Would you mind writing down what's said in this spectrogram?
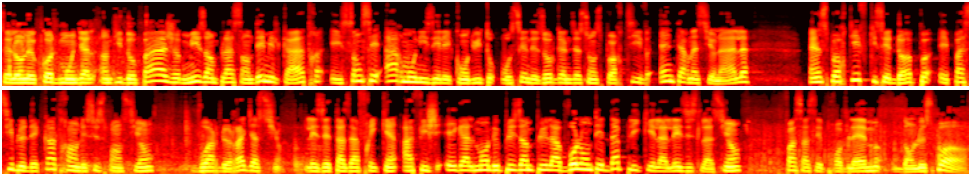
Selon le Code mondial antidopage mis en place en 2004 et censé harmoniser les conduites au sein des organisations sportives internationales, un sportif qui se dope est passible de 4 ans de suspension, voire de radiation. Les États africains affichent également de plus en plus la volonté d'appliquer la législation face à ces problèmes dans le sport.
